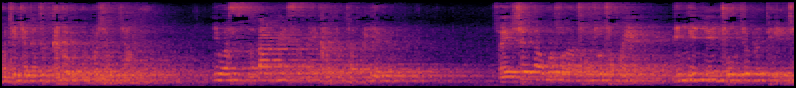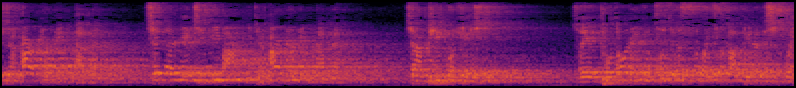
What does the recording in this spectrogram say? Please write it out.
我就觉得这课我都不想讲。因为时代每时每刻都在变，所以现在我说的冲出重围，明年年初就是顶级的二点零版本。现在人性密码已经二点零版本，向苹果学习。所以普通人用自己的思维思考别人的行为，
